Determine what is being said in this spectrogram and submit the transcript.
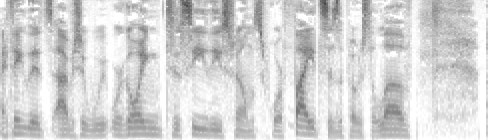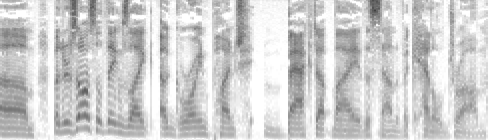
I think that's obviously we're going to see these films for fights as opposed to love. Um, but there's also things like a groin punch backed up by the sound of a kettle drum,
